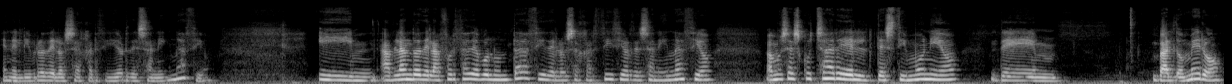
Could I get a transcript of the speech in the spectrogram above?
el libro de los ejercicios de San Ignacio. Y hablando de la fuerza de voluntad y de los ejercicios de San Ignacio, vamos a escuchar el testimonio de Baldomero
